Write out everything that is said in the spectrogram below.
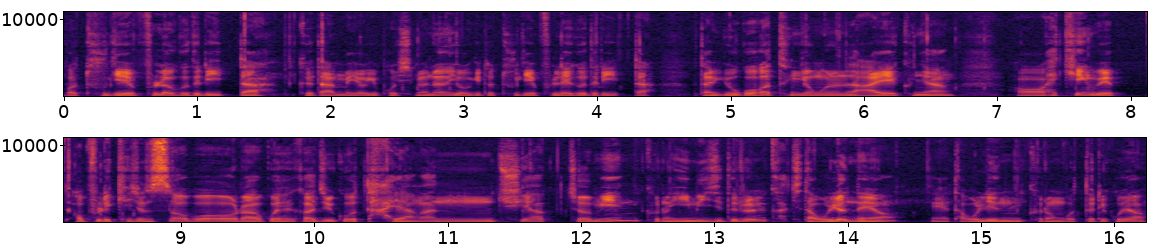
뭐 두 개의 flag들이 있다. 그 다음에 여기 보시면은 여기도 두 개의 flag들이 있다. 그 다음에 요거 같은 경우는 아예 그냥 어, 해킹 web application 서버라고 해가지고 다양한 취약점인 그런 이미지들을 같이 다 올렸네요. 네, 다 올린 그런 것들이고요.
